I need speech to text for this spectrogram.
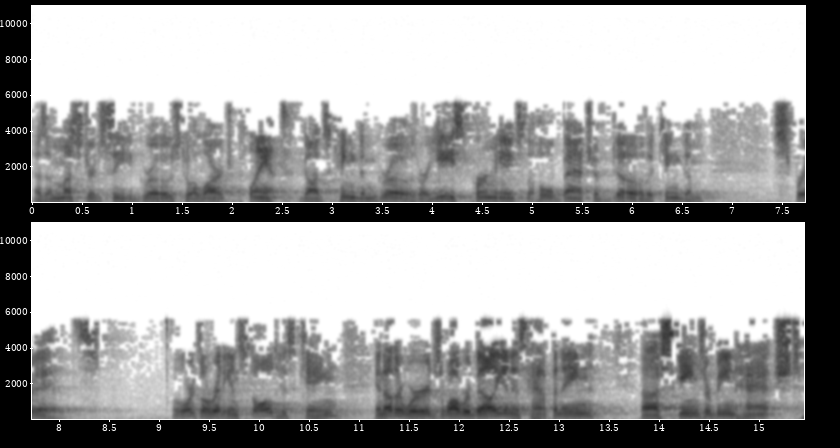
As a mustard seed grows to a large plant, God's kingdom grows, or yeast permeates the whole batch of dough, the kingdom spreads. The Lord's already installed his king. In other words, while rebellion is happening, uh, schemes are being hatched,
